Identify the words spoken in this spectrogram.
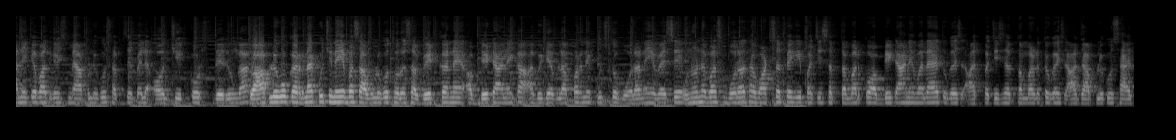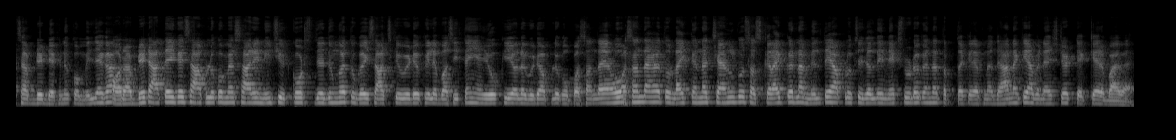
आने के बाद गाइस मैं आप लोग को सबसे पहले ऑल चीट कोड्स दे दूँगा। तो आप लोग को करना कुछ नहीं बस आप लोग को थोड़ा सा वेट करना है अपडेट आने का। अभी डेवलपर ने कुछ तो बोला नहीं वैसे। उन्होंने बस बोला था व्हाट्सएप पे कि पच्चीस सितंबर को अपडेट आने वाला है तो गैस आज पच्चीस सितंबर है तो गैस आज आप लोग को शायद से अपडेट देखने को मिल जाएगा। और अपडेट आते ही कैसे आप लोग को मैं सारे न्यू चीट कोड्स दे दूँगा तो गैस आज के वीडियो के लिए बस इतना ही। होप कि ये वाला वीडियो आप लोग को पसंद आया हो। पसंद आया तो लाइक करना चैनल को सब्सक्राइब करना। मिलते हैं आप लोग से जल्दी नेक्स्ट वीडियो के अंदर। तब तक के लिए अपना ध्यान रखिए अब next take care bye bye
